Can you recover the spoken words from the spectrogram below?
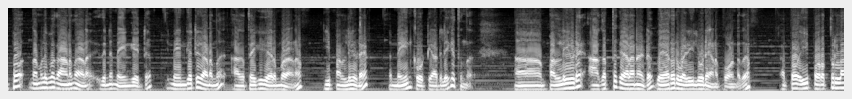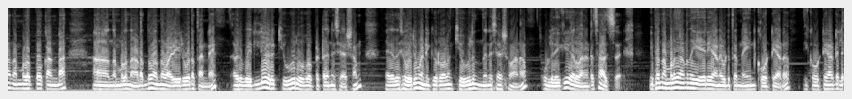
ഇപ്പോൾ നമ്മളിപ്പോൾ കാണുന്നതാണ് ഇതിന്റെ മെയിൻ ഗേറ്റ് ഈ മെയിൻ ഗേറ്റ് കടന്ന് അകത്തേക്ക് കയറുമ്പോഴാണ് ഈ പള്ളിയുടെ മെയിൻ കോട്ട്യാർഡിലേക്ക് എത്തുന്നത്. പള്ളിയുടെ അകത്ത് കയറാനായിട്ട് വേറൊരു വഴിയിലൂടെയാണ് പോകേണ്ടത്. അപ്പോൾ ഈ പുറത്തുള്ള നമ്മളിപ്പോൾ കണ്ട നമ്മൾ നടന്നു വന്ന വഴിയിലൂടെ തന്നെ ഒരു വലിയൊരു ക്യൂ രൂപപ്പെട്ടതിന് ശേഷം ഏകദേശം ഒരു മണിക്കൂറോളം ക്യൂവിൽ നിന്നതിന് ശേഷമാണ് ഉള്ളിലേക്ക് കയറുവാനായിട്ട് സാധിച്ചത്. ഇപ്പം നമ്മൾ കാണുന്ന ഏരിയ ഏരിയയാണ് ഇവിടുത്തെ മെയിൻ കോട്ടയാട്. ഈ കോട്ടയാടിൽ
